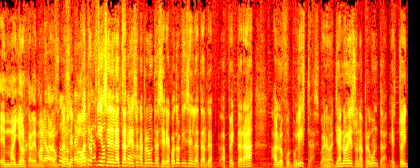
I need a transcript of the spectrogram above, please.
En Mallorca le marcaron eso O es sea, la pronto. cuatro- 4.15 de la tarde, es una pregunta seria, 4.15 de la tarde afectará a los futbolistas. Bueno, ya no es una pregunta, estoy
